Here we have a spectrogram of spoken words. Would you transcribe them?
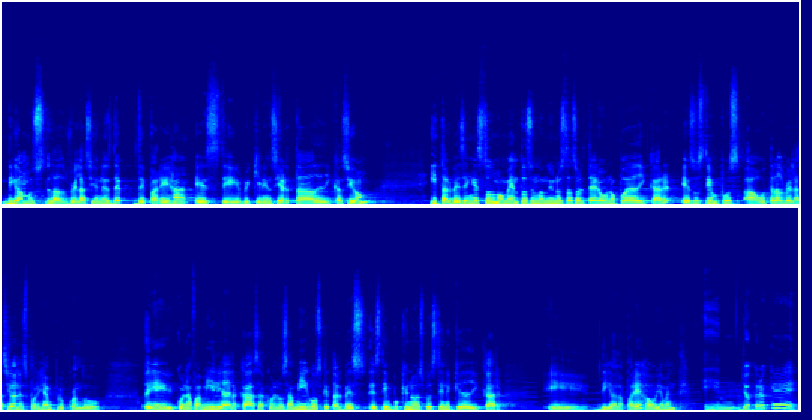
digamos, las relaciones de, de pareja este, requieren cierta dedicación y tal vez en estos momentos en donde uno está soltero, uno puede dedicar esos tiempos a otras relaciones, por ejemplo, cuando eh, con la familia de la casa, con los amigos, que tal vez es tiempo que uno después tiene que dedicar, eh, diga, la pareja, obviamente. Eh, yo creo que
